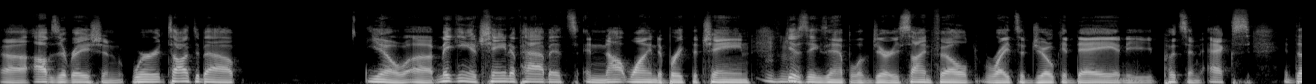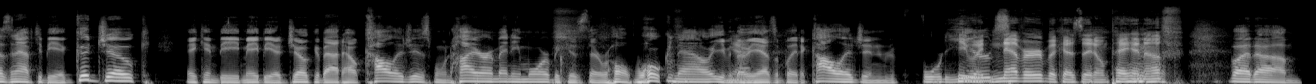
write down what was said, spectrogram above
uh, observation where it talked about you know uh, making a chain of habits and not wanting to break the chain. Gives the example of Jerry Seinfeld writes a joke a day and he puts an X. It doesn't have to be a good joke. It can be maybe a joke about how colleges won't hire him anymore because they're all woke now, even though he hasn't played a college in 40 He years. would never because they don't pay enough. but, um,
